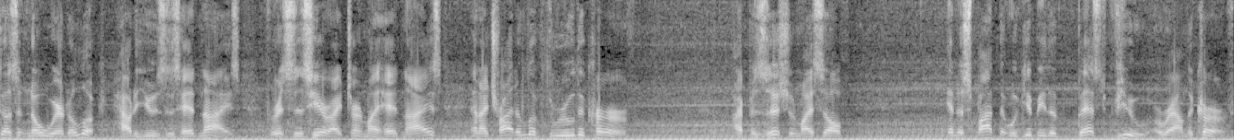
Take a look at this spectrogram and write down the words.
doesn't know where to look, how to use his head and eyes. For instance, here I turn my head and eyes and I try to look through the curve. I position myself in a spot that will give me the best view around the curve.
